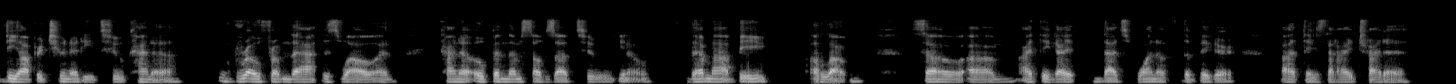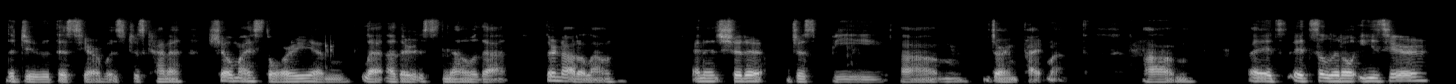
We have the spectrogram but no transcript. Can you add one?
the opportunity to kind of grow from that as well and kind of open themselves up to you know them not being alone. So um, i think i that's one of the bigger uh, things that i try to, to do this year was just kind of show my story and let others know that they're not alone. And it shouldn't just be um, during pride month um, it's it's a little easier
